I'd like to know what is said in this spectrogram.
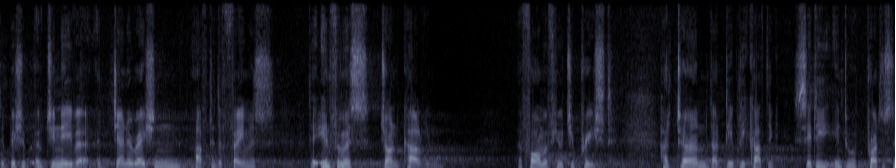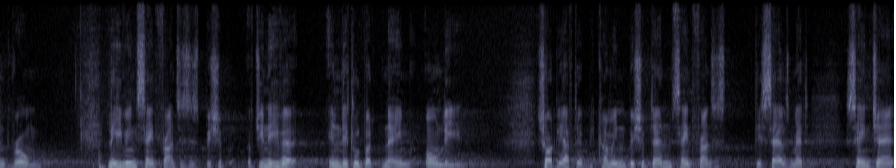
the Bishop of Geneva, a generation after the famous, the infamous John Calvin, a former future priest, had turned that deeply Catholic city into a Protestant Rome leaving St. Francis as Bishop of Geneva in little but name only. Shortly after becoming bishop then, St. Francis de Sales met St. Jane,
